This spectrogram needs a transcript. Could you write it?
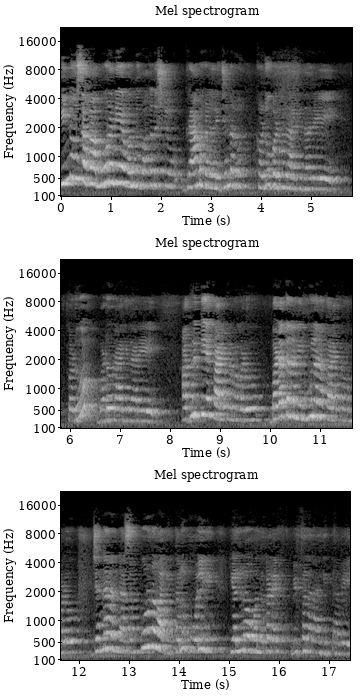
ಇನ್ನೂ ಸಹ ಮೂರನೆಯ ಒಂದು ಭಾಗದಷ್ಟು ಗ್ರಾಮಗಳಲ್ಲಿ ಜನರು ಕಡು ಬಡವರಾಗಿದ್ದಾರೆ. ಕಡು ಬಡವರಾಗಿದ್ದಾರೆ. ಅಭಿವೃದ್ಧಿಯ ಕಾರ್ಯಕ್ರಮಗಳು, ಬಡತನ ನಿರ್ಮೂಲನಾ ಕಾರ್ಯಕ್ರಮಗಳು, ಜನರನ್ನ ಸಂಪೂರ್ಣವಾಗಿ ತಲುಪುವಲ್ಲಿ ಎಲ್ಲೋ ಒಂದು ಕಡೆ ವಿಫಲರಾಗಿದ್ದಾವೆ.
